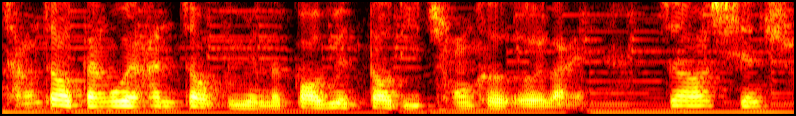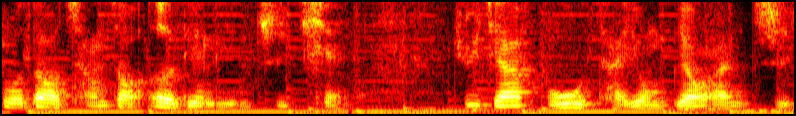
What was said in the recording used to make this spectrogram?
长照单位和照服员的抱怨到底从何而来？这要先说到长照二点零之前，居家服务采用标案制，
